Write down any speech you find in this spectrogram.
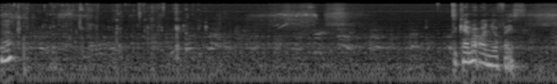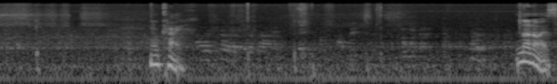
Hmm? The camera on your face. Okay. No noise.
